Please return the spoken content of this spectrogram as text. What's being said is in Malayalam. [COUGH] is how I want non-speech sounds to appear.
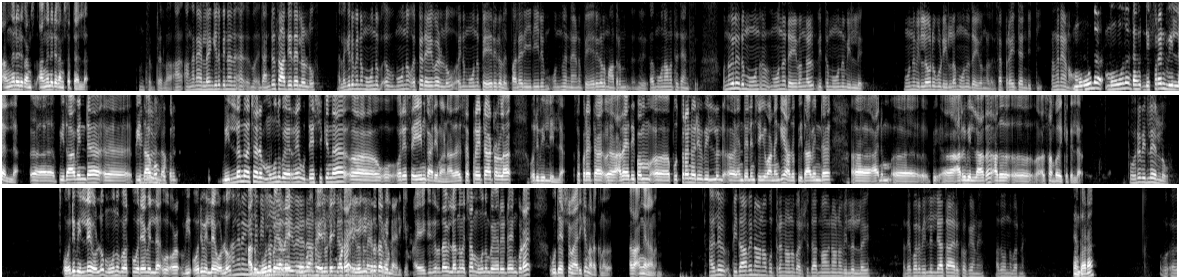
അങ്ങനെ ഒരു അങ്ങനെ ഒരു കൺസെപ്റ്റ് അല്ല. കൺസെപ്റ്റ് അല്ല. അങ്ങനെ അല്ലെങ്കിൽ പിന്നെ രണ്ട് സാധ്യതയല്ലേ ഉള്ളൂ അല്ലെങ്കിൽ പിന്നെ മൂന്ന് മൂന്ന് ഒറ്റ ദൈവമേ ഉള്ളൂ. അതിന് മൂന്ന് പേരുകൾ പല രീതിയിലും ഒന്ന് തന്നെയാണ്. പേരുകൾ മാത്രം അത് മൂന്നാമത്തെ ചാൻസ് ഒന്നുകിൽ ഇത് മൂന്ന് മൂന്ന് ദൈവങ്ങൾ വിത്ത് മൂന്ന് വില്ല്. മൂന്ന് വില്ലോട് കൂടിയുള്ള മൂന്ന് ദൈവങ്ങൾ സെപ്പറേറ്റ് എന്റിറ്റി അങ്ങനെയാണോ? മൂന്ന് മൂന്ന് ഡിഫറെന്റ് വില്ലല്ല. പിതാവിന്റെ പിതാവും വില്ലെന്ന് വെച്ചാൽ മൂന്ന് പേരെ ഉദ്ദേശിക്കുന്ന ഒരേ സെയിം കാര്യമാണ്. അതായത് സെപ്പറേറ്റ് ആയിട്ടുള്ള ഒരു വില്ലില്ല. സെപ്പറേറ്റ് അതായത് ഇപ്പം പുത്രൻ ഒരു വില്ല് എന്തെങ്കിലും ചെയ്യുവാണെങ്കിൽ അത് പിതാവിന്റെ അനു അറിവില്ലാതെ അത് സംഭവിക്കത്തില്ല. ഒരു വില്ലേ ഉള്ളൂ. ഒരു വില്ലേ ഉള്ളൂ മൂന്ന് പേർക്ക് ഒരേ വില്ല ഒരു വില്ലേ ഉള്ളൂ. അത് മൂന്ന് പേരുടെ പേരുടെയും കൂടെ ഏകീകൃത? വില്ലായിരിക്കും. ഏകീകൃത വില്ലെന്ന് വെച്ചാൽ മൂന്ന് പേരുടെയും കൂടെ ഉദ്ദേശമായിരിക്കും നടക്കുന്നത്. അത് അങ്ങനെയാണ്. അതിൽ പിതാവിനാണോ പുത്രനാണോ പരിശുദ്ധാത്മാവിനാണോ വില്ലുള്ളത് അതേപോലെ വില്ലില്ലാത്ത ആർക്കൊക്കെയാണ്? അതൊന്ന് പറഞ്ഞേ. എന്താണ്?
